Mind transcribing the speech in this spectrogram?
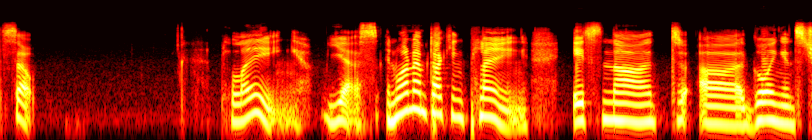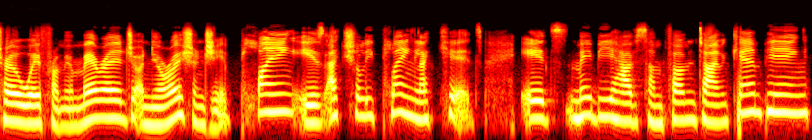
So, playing yes and when i'm talking playing it's not uh, going and stray away from your marriage or your relationship. Playing is actually playing like kids. It's maybe have some fun time camping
